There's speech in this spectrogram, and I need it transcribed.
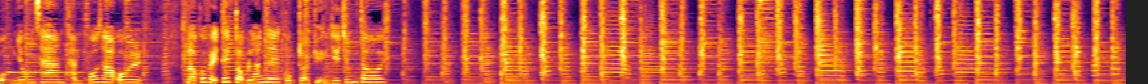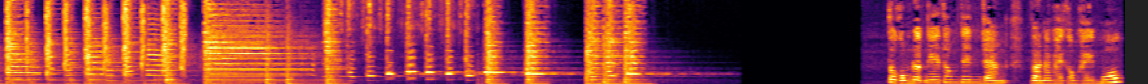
quận Yongsan, thành phố Seoul. Mời quý vị tiếp tục lắng nghe cuộc trò chuyện với chúng tôi. Tôi cũng được nghe thông tin rằng vào năm 2021,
